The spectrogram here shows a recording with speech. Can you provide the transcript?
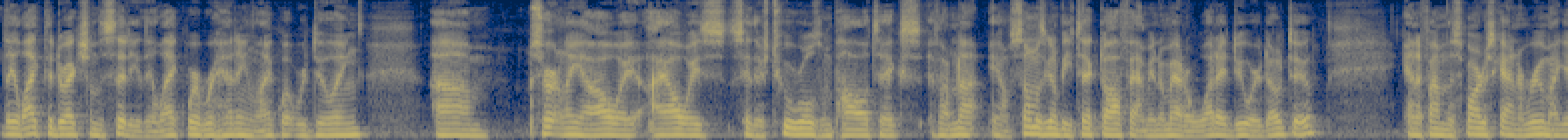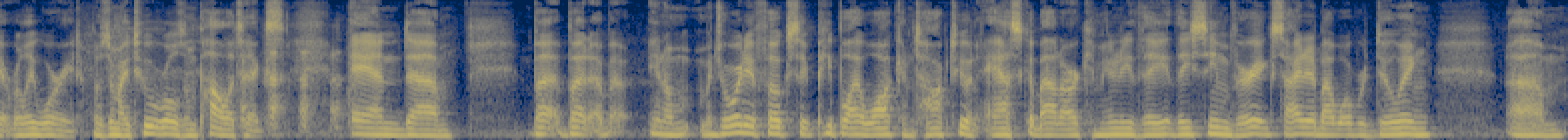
they like the direction of the city. They like where we're heading, like what we're doing. Um, certainly, I always, I always say there's two rules in politics. If I'm not, you know, someone's going to be ticked off at me no matter what I do or don't do. And if I'm the smartest guy in the room, I get really worried. Those are my two rules in politics. and, um, but but uh, you know, majority of folks, the people I walk and talk to and ask about our community, they they seem very excited about what we're doing. Um,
